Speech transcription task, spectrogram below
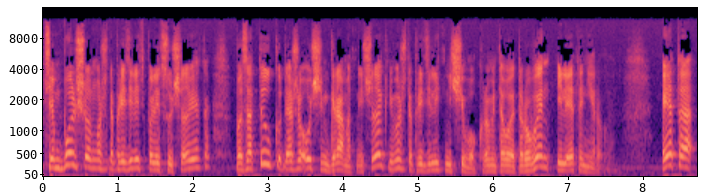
тем больше он может определить по лицу человека. По затылку даже очень грамотный человек не может определить ничего, кроме того, это Рувен или это не Рувен. Это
